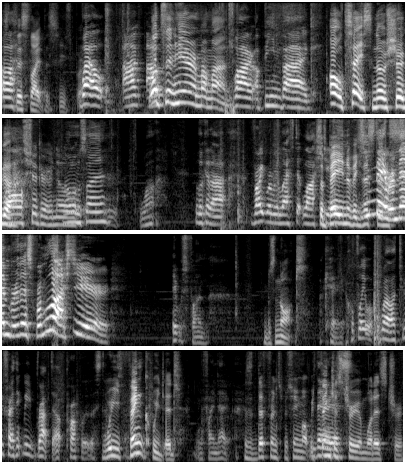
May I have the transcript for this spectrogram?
Uh, This light that's used. blood. well, I'm. I'm What's in here, my man? Wow, a beanbag. All taste, no sugar. All sugar, no. know what I'm saying? What? Look at that. Right where we left it last The year. The bane of existence. You may remember this from last year. It was fun. It was not. Okay, hopefully, well, to be fair, I think we wrapped it up properly this time. We think we did. We'll find out. There's a difference between what we There think is. is true and what is true.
